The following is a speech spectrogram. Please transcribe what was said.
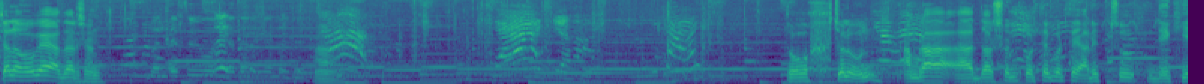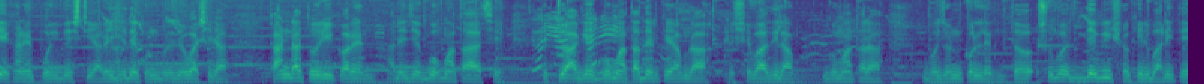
चलो हो गया दर्शन हाँ তো চলুন আমরা আহ, দর্শন করতে করতে আরেকটু দেখি এখানের পরিবেশটি আর এই যে দেখুন ব্রজবাসীরা কান্ডা তৈরি করেন আর এই যে গোমাতা আছে একটু আগে গোমাতাদেরকে আমরা সেবা দিলাম গোমাতারা ভোজন করলেন তো শুভদেবী সখীর বাড়িতে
